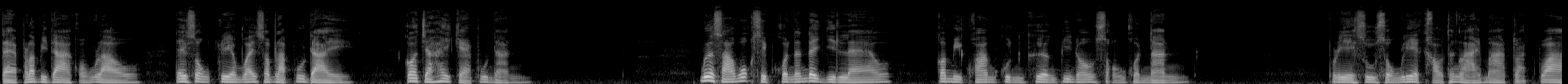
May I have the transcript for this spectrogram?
แต่พระบิดาของเราได้ทรงเตรียมไว้สำหรับผู้ใด ก็จะให้แก่ผู้นั้น เมื่อสาวกสิบคนนั้นได้ยินแล้ว ก็มีความกุนเคืองพี่น้องสองคนนั้น พระเยซูทรงเรียกเขาทั้งหลายมาตรัสว่า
